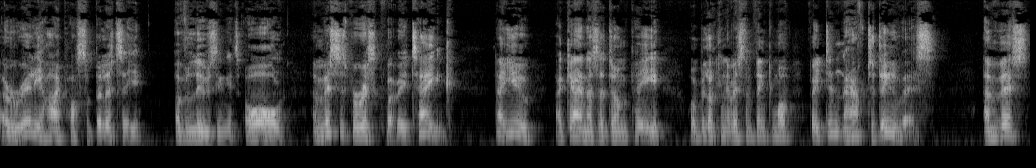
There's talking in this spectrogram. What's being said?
a really high possibility of losing it all. And this is the risk that they take. Now, you, again, as a dumpee, will be looking at this and thinking, well, they didn't have to do this. And this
